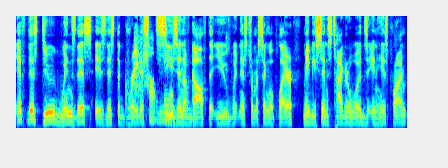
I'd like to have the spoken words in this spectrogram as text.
If this dude wins this, is this the greatest oh, season of golf that you've witnessed from a single player, maybe since Tiger Woods in his prime?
